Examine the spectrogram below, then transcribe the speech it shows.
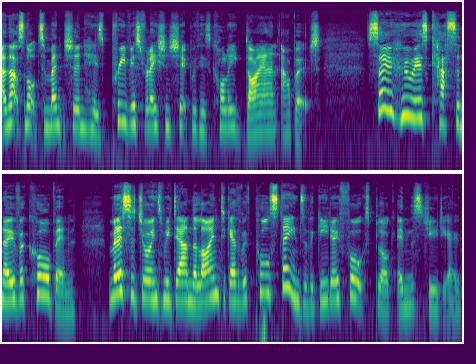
and that's not to mention his previous relationship with his colleague Diane Abbott. So, who is Casanova Corbyn? Melissa joins me down the line together with Paul Staines of the Guido Fawkes blog in the studio.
